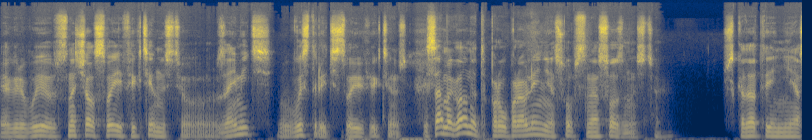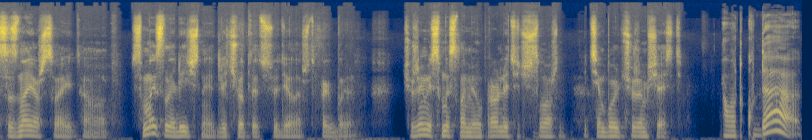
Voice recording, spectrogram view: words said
Я говорю, вы сначала своей эффективностью займитесь, выстроите свою эффективность. И самое главное, это про управление собственной осознанностью. То есть, когда ты не осознаешь свои там, вот, смыслы личные, для чего ты это все делаешь, что как бы чужими смыслами управлять очень сложно. И тем более чужим счастьем. А вот куда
